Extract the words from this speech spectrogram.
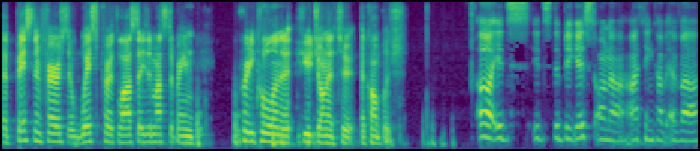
at best and fairest at West Perth last season must have been pretty cool and a huge honour to accomplish. Oh, it's it's the biggest honour I think I've ever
